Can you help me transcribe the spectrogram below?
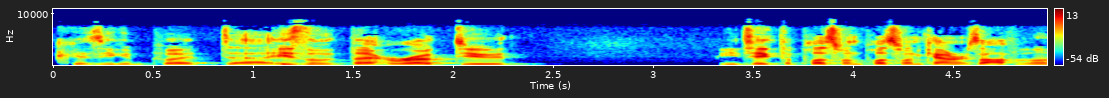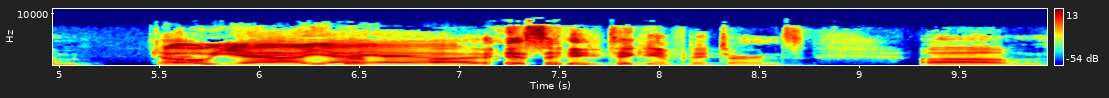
Because you can put uh, he's the, the heroic dude. You take the plus one plus one counters off of him. Oh yeah, yeah, yeah. yeah. so you take infinite turns. Um,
